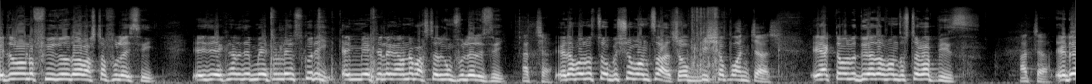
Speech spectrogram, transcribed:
এটা আমরা ফিউজল দ্বারা বাসটা ফুলাইছি। এই যে এখানে যে মেটেরিয়াল ইউজ করি এই মেটেরিয়ালের কারণে বাসটা এরকম ফুলে রয়েছে। আচ্ছা। এটা পড়বে চব্বিশশো পঞ্চাশ। চব্বিশশো পঞ্চাশ। এই একটা পড়বে দুই হাজার পঞ্চাশ টাকা পিস আচ্ছা। এটা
